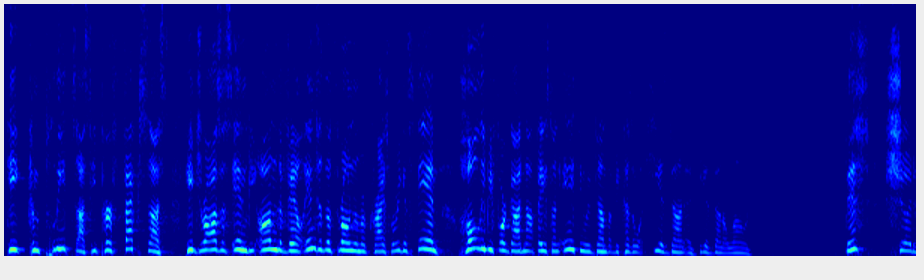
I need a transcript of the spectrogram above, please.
He completes us. He perfects us. He draws us in beyond the veil into the throne room of Christ where we can stand holy before God, not based on anything we've done, but because of what he has done and he has done alone. This should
